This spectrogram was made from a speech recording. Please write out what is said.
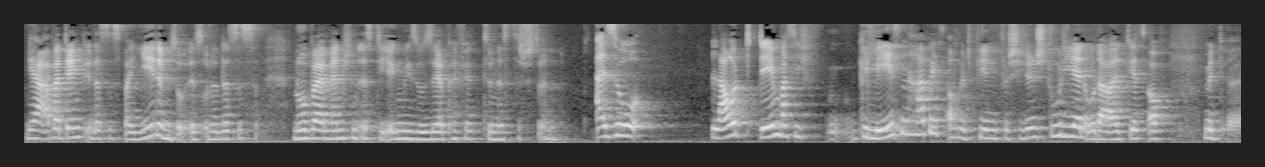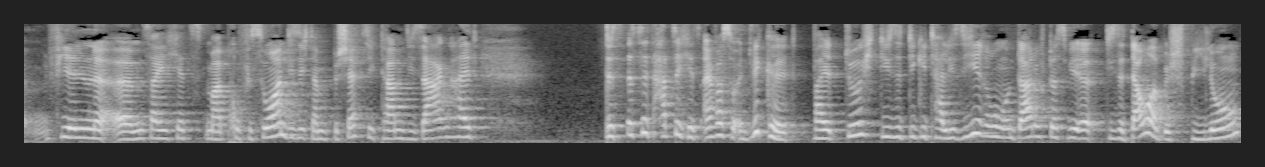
Ja, aber denkt ihr, dass es bei jedem so ist oder dass es nur bei Menschen ist, die irgendwie so sehr perfektionistisch sind? Also laut dem, was ich gelesen habe, jetzt auch mit vielen verschiedenen Studien oder halt jetzt auch mit ähm, vielen, ähm, sage ich jetzt mal, Professoren, die sich damit beschäftigt haben, die sagen halt, das ist, hat sich jetzt einfach so entwickelt, weil durch diese Digitalisierung und dadurch, dass wir diese Dauerbespielung,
